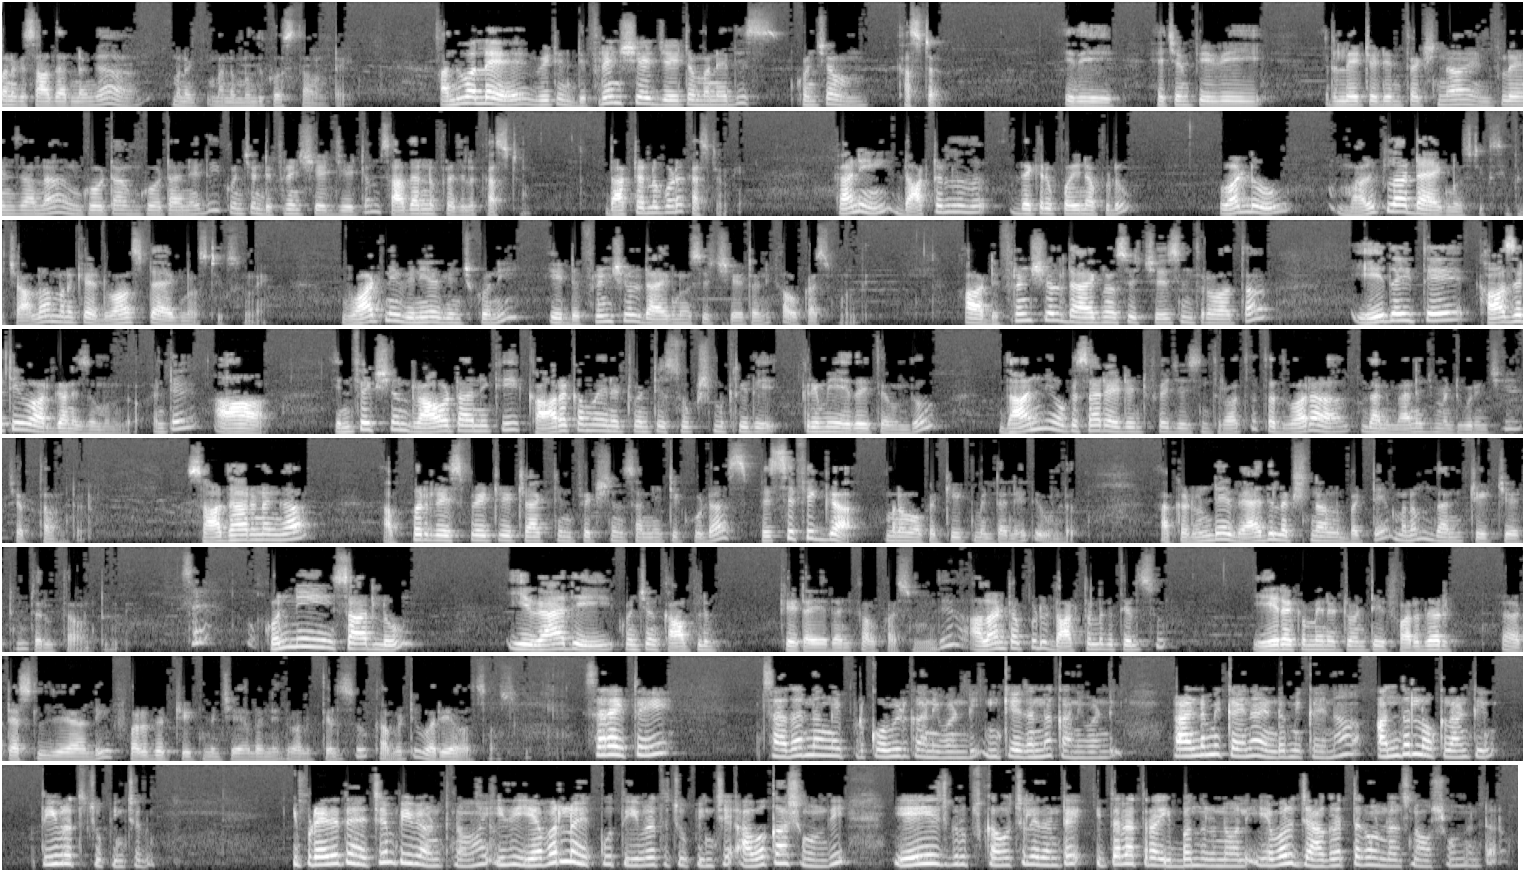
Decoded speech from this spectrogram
మనకు సాధారణంగా మనకి మన ముందుకు వస్తూ ఉంటాయి. అందువల్లే వీటిని డిఫరెన్షియేట్ చేయటం అనేది కొంచెం కష్టం. ఇది హెచ్ఎంపివి రిలేటెడ్ ఇన్ఫెక్షనా ఇన్ఫ్లుయెన్జానా ఇంకోట ఇంకోట అనేది కొంచెం డిఫరెన్షియేట్ చేయటం సాధారణ ప్రజలకు కష్టం. డాక్టర్లు కూడా కష్టమే. కానీ డాక్టర్ల దగ్గర పోయినప్పుడు వాళ్ళు మాలిక్యులర్ డయాగ్నోస్టిక్స్ ఇప్పుడు చాలా మనకి అడ్వాన్స్ డయాగ్నోస్టిక్స్ ఉన్నాయి. వాటిని వినియోగించుకొని ఈ డిఫరెన్షియల్ డయాగ్నోసిస్ చేయడానికి అవకాశం ఉంది. ఆ డిఫరెన్షియల్ డయాగ్నోసిస్ చేసిన తర్వాత ఏదైతే కాజటివ్ ఆర్గానిజం ఉందో అంటే ఆ ఇన్ఫెక్షన్ రావటానికి కారకమైనటువంటి సూక్ష్మ క్రిమి క్రిమి ఏదైతే ఉందో దాన్ని ఒకసారి ఐడెంటిఫై చేసిన తర్వాత తద్వారా దాని మేనేజ్మెంట్ గురించి చెప్తా ఉంటారు. సాధారణంగా అప్పర్ రెస్పిరేటరీ ట్రాక్ట్ ఇన్ఫెక్షన్స్ అన్నిటికీ కూడా స్పెసిఫిక్గా మనం ఒక ట్రీట్మెంట్ అనేది ఉండదు. అక్కడ ఉండే వ్యాధి లక్షణాలను బట్టే మనం దాన్ని ట్రీట్ చేయటం జరుగుతూ ఉంటుంది. సార్? కొన్నిసార్లు ఈ వ్యాధి కొంచెం కాంప్లికేట్ అయ్యేదానికి అవకాశం ఉంది. అలాంటప్పుడు డాక్టర్లకు తెలుసు ఏ రకమైనటువంటి ఫర్దర్ టెస్టులు చేయాలి ఫర్దర్ ట్రీట్మెంట్ చేయాలనేది వాళ్ళకి తెలుసు కాబట్టి వరి అవ్వాల్సిన అవసరం. సరే అయితే సాధారణంగా ఇప్పుడు కోవిడ్ కానివ్వండి ఇంకేదన్నా కానివ్వండి పాండమిక్ అయినా ఎండమిక్ అయినా అందరిలో ఒకలాంటి తీవ్రత చూపించదు. ఇప్పుడు ఏదైతే హెచ్ఎంపీవి అంటున్నామో ఇది ఎవరిలో ఎక్కువ తీవ్రత చూపించే అవకాశం ఉంది? ఏ ఏజ్ గ్రూప్స్ కావచ్చు లేదంటే ఇతరత్ర ఇబ్బందులు ఉన్న వాళ్ళు ఎవరు జాగ్రత్తగా ఉండాల్సిన అవసరం ఉందంటారు?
